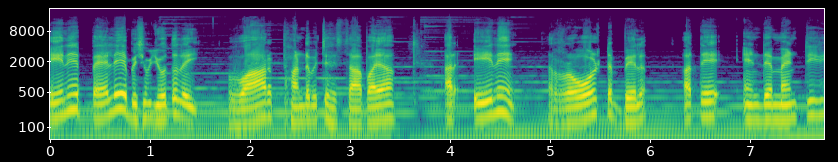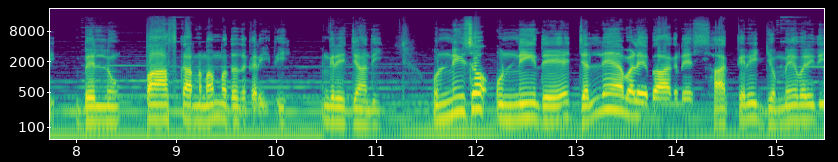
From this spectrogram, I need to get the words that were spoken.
ਇਹਨੇ ਪਹਿਲੇ ਵਿਸ਼ਵ ਯੁੱਧ ਲਈ ਵਾਰ ਫੰਡ ਵਿੱਚ ਹਿੱਸਾ ਪਾਇਆ ਔਰ ਇਹਨੇ ਰੋਲਟ ਬਿੱਲ ਅਤੇ ਇੰਡੈਮੈਂਟਰੀ ਬਿੱਲ ਨੂੰ ਪਾਸ ਕਰਨ ਵਿੱਚ ਮਦਦ ਕਰੀ ਤੀ ਅੰਗਰੇਜ਼ਾਂ ਦੀ। 1919 ਦੇ ਜੱਲਿਆਂਵਾਲੇ ਬਾਗ ਦੇ ਸਾਕੇ ਦੀ ਜ਼ਿੰਮੇਵਾਰੀ ਦੀ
